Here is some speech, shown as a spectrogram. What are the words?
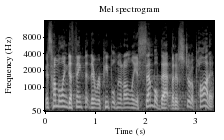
It's humbling to think that there were people who not only assembled that, but have stood upon it,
